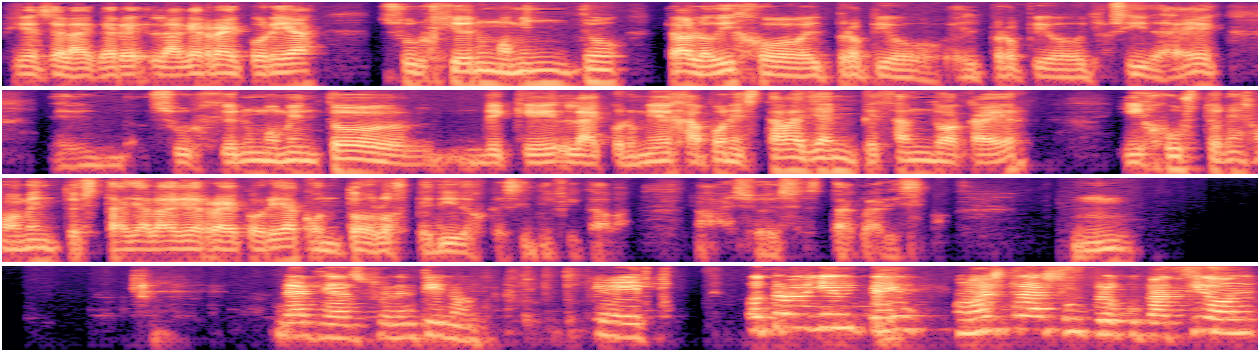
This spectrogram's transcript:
fíjense, la, guerra de Corea surgió en un momento, claro, lo dijo el propio, el propio Yoshida, ¿eh? ¿eh? surgió en un momento de que la economía de Japón estaba ya empezando a caer y justo en ese momento estalla la guerra de Corea con todos los pedidos que significaba. Eso es, está clarísimo. Gracias, Florentino. Eh, otro oyente muestra su preocupación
